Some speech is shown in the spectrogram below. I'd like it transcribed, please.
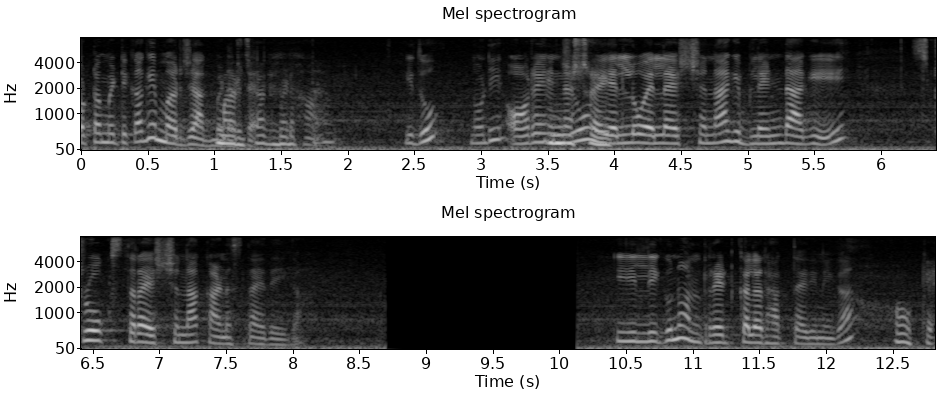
ಆಟೋಮೆಟಿಕ್ ಆಗಿ ಮರ್ಜ್ ಆಗ್ಬಿಡುತ್ತೆ. ಇದು ನೋಡಿ ಆರೆಂಜ್ ಯೆಲ್ಲೋ ಎಲ್ಲೋ ಎಲ್ಲ ಎಷ್ಟು ಚೆನ್ನಾಗಿ ಬ್ಲೆಂಡ್ ಆಗಿ ಸ್ಟ್ರೋಕ್ಸ್ ತರ ಎಷ್ಟು ಚೆನ್ನಾಗಿ ಕಾಣಿಸ್ತಾ ಇದೆ ಈಗ. ಇಲ್ಲಿಗೂ ನಾನು ರೆಡ್ ಕಲರ್ ಹಾಕ್ತಾ ಇದ್ದೀನಿ ಈಗ. ಓಕೆ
